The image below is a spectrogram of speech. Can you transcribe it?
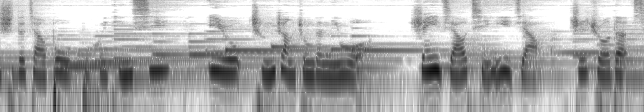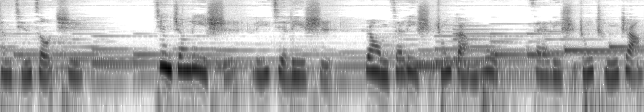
历史的脚步不会停息，一如成长中的你我，深一脚浅一脚，执着地向前走去，见证历史，理解历史，让我们在历史中感悟，在历史中成长。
